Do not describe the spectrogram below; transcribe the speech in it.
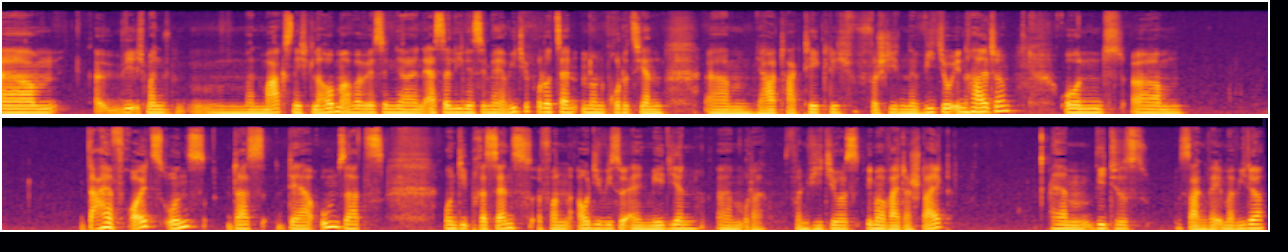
Ähm, wie ich meine, man mag es nicht glauben, aber wir sind ja in erster Linie sind wir ja Videoproduzenten und produzieren ähm, ja tagtäglich verschiedene Videoinhalte und ähm, daher freut es uns, dass der Umsatz und die Präsenz von audiovisuellen Medien ähm, oder von Videos immer weiter steigt. Ähm, Videos sagen wir immer wieder,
